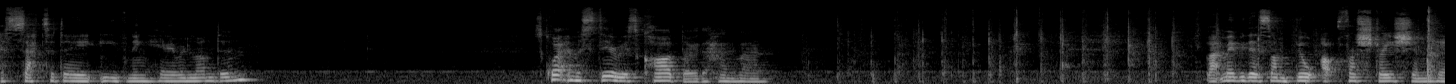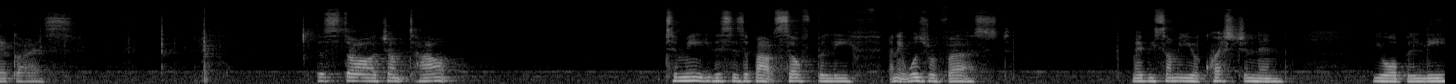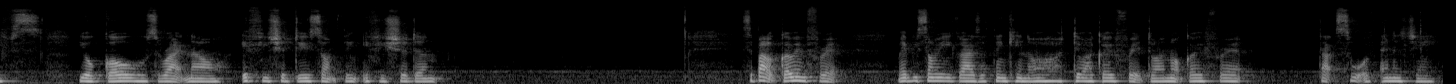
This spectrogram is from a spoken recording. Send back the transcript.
A Saturday evening here in London. It's quite a mysterious card though, the hangman. Like maybe there's some built up frustration here, guys. The star jumped out. To me, this is about self-belief and it was reversed. Maybe some of you are questioning your beliefs, your goals right now, if you should do something, if you shouldn't. It's about going for it. Maybe some of you guys are thinking, oh, do I go for it? Do I not go for it? that sort of energy.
